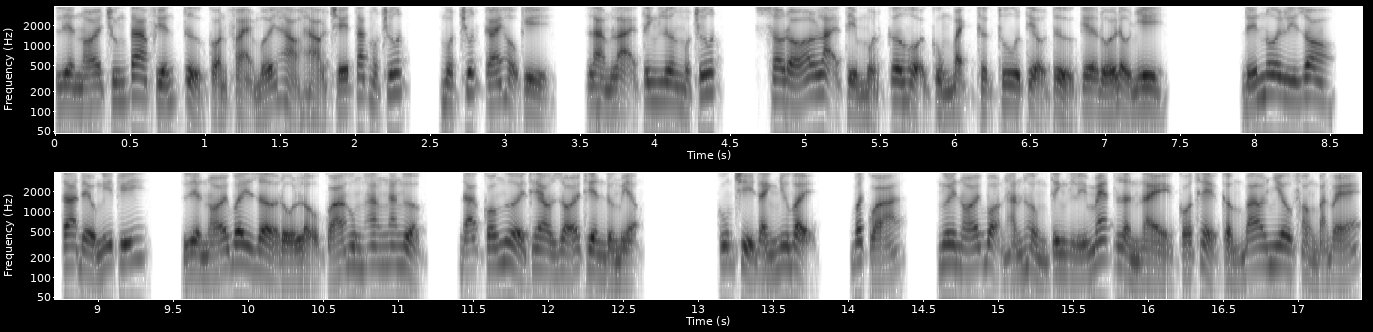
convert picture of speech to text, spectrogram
liền nói chúng ta phiến tử còn phải mới hảo hảo chế tác một chút một chút cái hậu kỳ, làm lại tinh lương một chút, sau đó lại tìm một cơ hội cùng bạch thực thu tiểu tử kia đối đầu nhi. Đến nỗi lý do, ta đều nghĩ kỹ, liền nói bây giờ đổ lậu quá hung hăng ngang ngược, đã có người theo dõi thiên đường miệng. Cũng chỉ đánh như vậy, bất quá, ngươi nói bọn hắn hồng tinh lý mét lần này có thể cầm bao nhiêu phòng bán vé?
